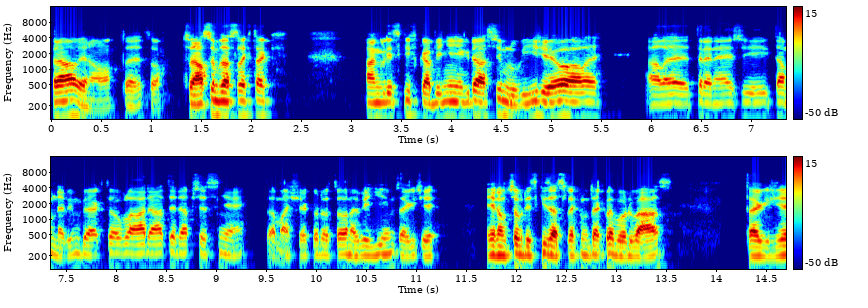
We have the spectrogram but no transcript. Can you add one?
Právě no, to je to. Co já jsem zaslech, tak anglicky v kabině někdo asi mluví, že jo, ale, ale trenéři, tam nevím, kdo jak to ovládá teda přesně, tam až jako do toho nevidím, takže jenom co vždycky zaslechnu takhle od vás. Takže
